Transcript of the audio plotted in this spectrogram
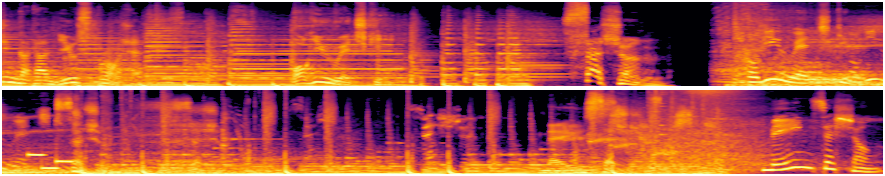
発信型ニュースプロジェクト。荻上チキ。セッション。荻上チキ。セッションセッションメインセッションメインセッション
